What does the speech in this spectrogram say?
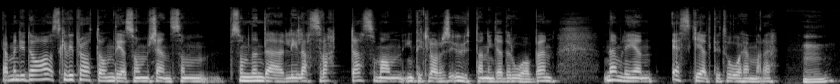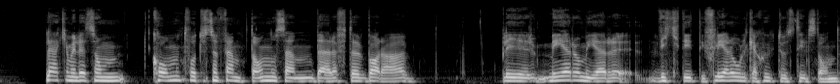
Ja, men idag ska vi prata om det som känns som, som den där lilla svarta som man inte klarar sig utan i garderoben. Nämligen SGLT2-hämmare. Mm. Läkemedlet som kom 2015 och sen därefter bara blir mer och mer viktigt i flera olika sjukdomstillstånd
